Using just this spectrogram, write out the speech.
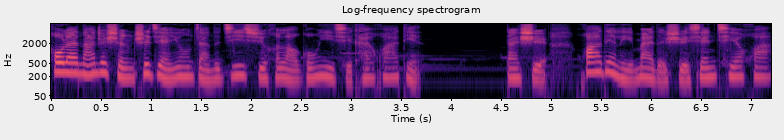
后来拿着省吃俭用攒的积蓄，和老公一起开花店。但是花店里卖的是鲜切花，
